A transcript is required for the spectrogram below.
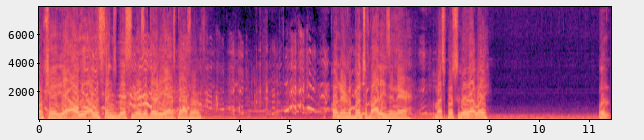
Okay, yeah, all the all this thing's missing is a dirty ass bathroom. Oh, and there's a bunch of bodies in there. Am I supposed to go that way? Well,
